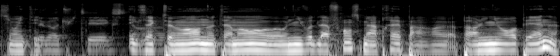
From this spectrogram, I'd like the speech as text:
qui ont été De gratuité, etc. Exactement, notamment au niveau de la France, mais après par, euh, par l'Union européenne.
